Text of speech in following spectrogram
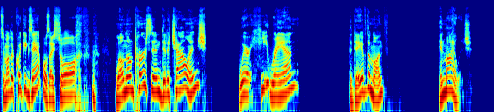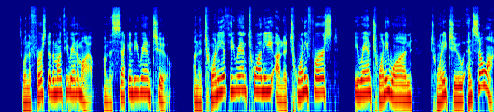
some other quick examples. I saw well known person did a challenge where he ran the day of the month in mileage. So on the first of the month, he ran a mile. On the second, he ran two. On the 20th, he ran 20. On the 21st, he ran 21, 22, and so on.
